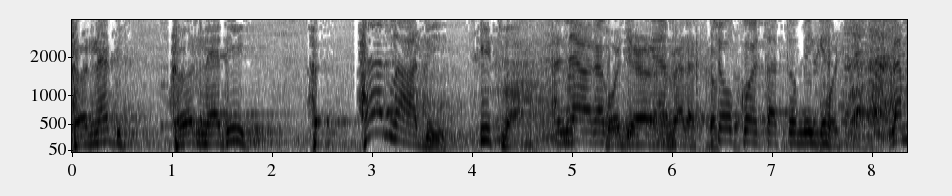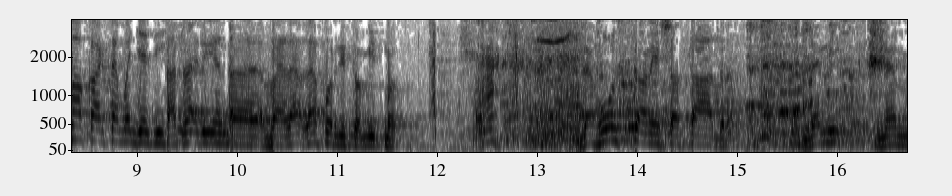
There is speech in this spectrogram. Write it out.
Hörnedi? Hörnedi? Hernádi? Itt van. Ne arra, Hogy, eh, veled kapcsol- Csókoltatom, igen. Hogy- Nem akartam, hogy ez így Tehát le, le, lefordítom, mit mond. De hoztan és a szádra. De mi, nem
